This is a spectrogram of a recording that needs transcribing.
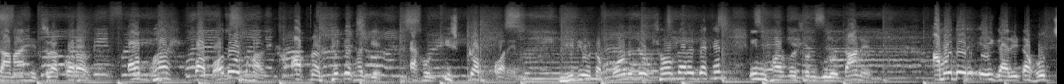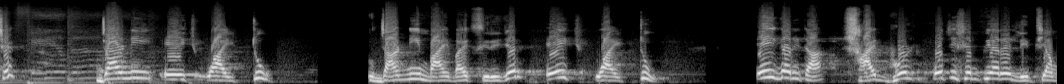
টানা হেচড়া করার অভ্যাস বা বদভ্যাস আপনার থেকে থাকে, এখন স্টপ করেন। ভিডিওটা মনোযোগ সহকারে দেখেন ইনফরমেশনগুলো জানেন। আমাদের এই গাড়িটা হচ্ছে journey H Y two journey my bike সিরিজের এইচ ওয়াই টু এই গাড়িটা ষাট ভোল্ট, পঁচিশ এম্পিয়ারের লিথিয়াম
